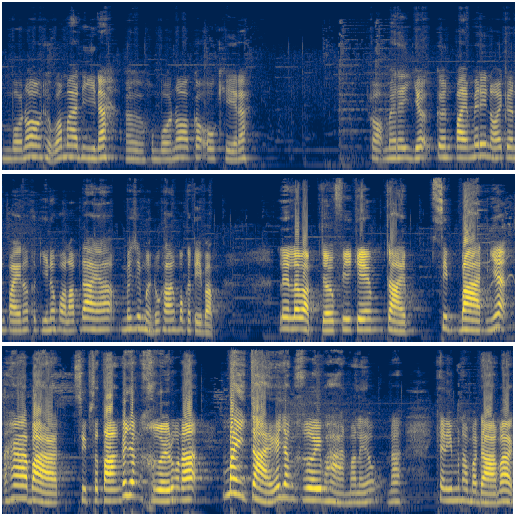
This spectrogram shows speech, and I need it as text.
คอมโบนอกถือว่ามาดีนะ เออคอมโบนอกก็โอเคนะ ก็ไม่ได้เยอะเกินไปไม่ได้น้อยเกินไปนะตะกี้นะพอรับได้ฮะไม่ใช่เหมือนทุกครั้งปกติแบบ เล่นแล้วแบบเจอฟรีเกมจ่าย 10 บาทเงี้ย5บาท 10 สตางค์ก็ยังเคยทุกนะ ไม่จ่ายก็ยังเคยผ่านมาแล้วนะ แค่นี้มันธรรมดามาก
